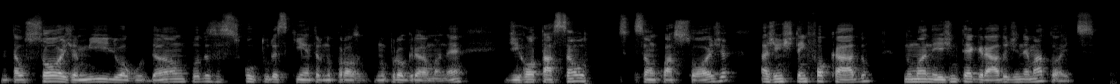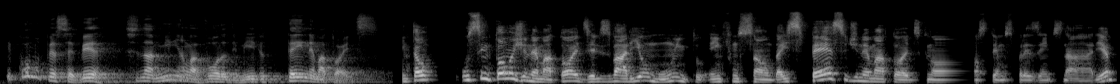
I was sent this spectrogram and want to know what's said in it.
Então, soja, milho, algodão, todas essas culturas que entram no, pro, no programa né, de rotação são com a soja, a gente tem focado no manejo integrado de nematóides. E como perceber se na minha lavoura de milho tem nematóides? Então, os sintomas de nematóides, eles variam muito em função da espécie de nematóides que nós temos presentes na área,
